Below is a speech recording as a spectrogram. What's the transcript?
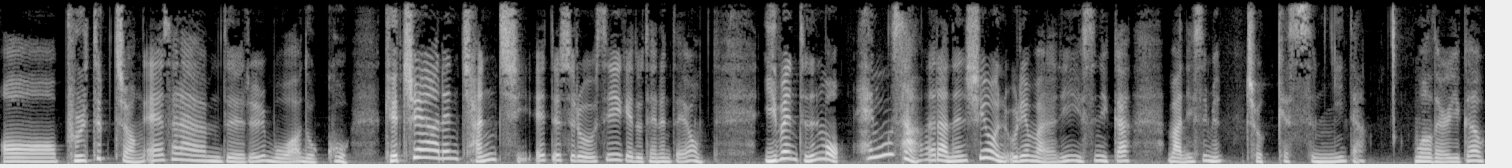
어, 불특정의 사람들을 모아 놓고, 개최하는 잔치의 뜻으로 쓰이게도 되는데요. 이벤트는 뭐 행사라는 쉬운 우리말이 있으니까 많이 쓰면 좋겠습니다. Well, there you go.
